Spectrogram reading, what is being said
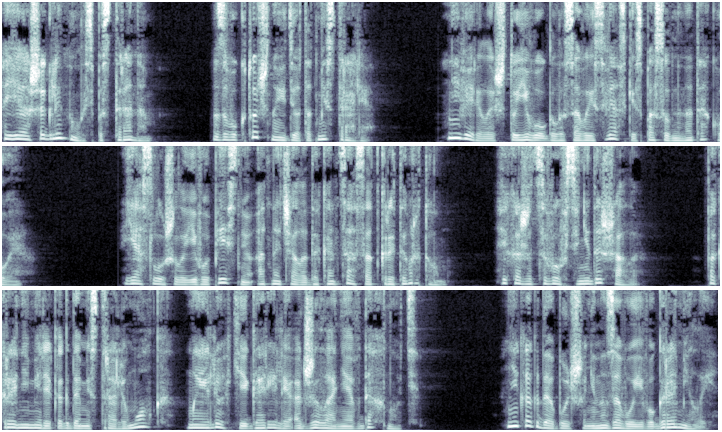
Я аж оглянулась по сторонам. Звук точно идет от Мистраля. Не верилось, что его голосовые связки способны на такое. Я слушала его песню от начала до конца с открытым ртом и, кажется, вовсе не дышала. По крайней мере, когда Мистраль умолк, мои легкие горели от желания вдохнуть. Никогда больше не назову его громилой.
